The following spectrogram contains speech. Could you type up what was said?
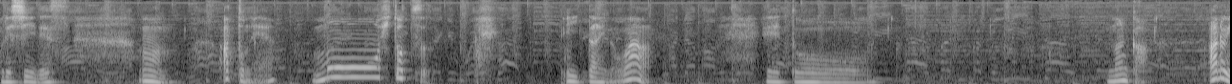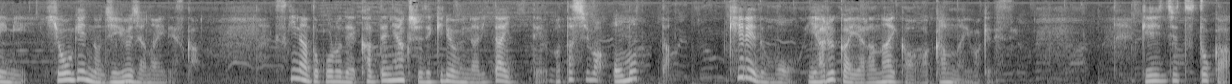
嬉しいです。うん。あとねもう一つ 言いたいのはえっ、ー、となんかある意味表現の自由じゃないですか。好きなところで勝手に拍手できるようになりたいって私は思った。けれどもやるかやらないかは分かんないわけですよ。芸術とか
